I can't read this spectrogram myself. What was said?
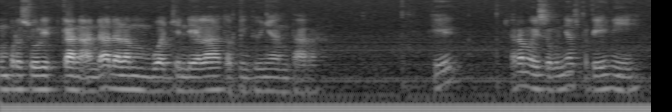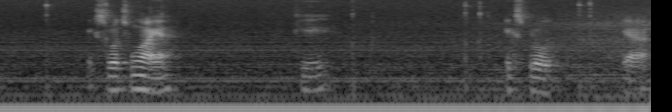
mempersulitkan anda dalam membuat jendela atau pintunya ntar oke cara mengeksplodnya seperti ini. Explode semua ya. Oke. Explode. Ya.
